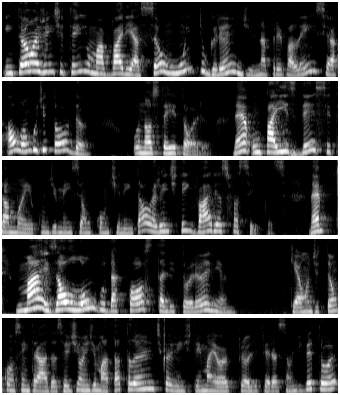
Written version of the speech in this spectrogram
Então a gente tem uma variação muito grande na prevalência ao longo de todo o nosso território. Né? Um país desse tamanho, com dimensão continental, a gente tem várias facetas. Né? Mas ao longo da costa litorânea, que é onde estão concentradas as regiões de Mata Atlântica, a gente tem maior proliferação de vetor,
